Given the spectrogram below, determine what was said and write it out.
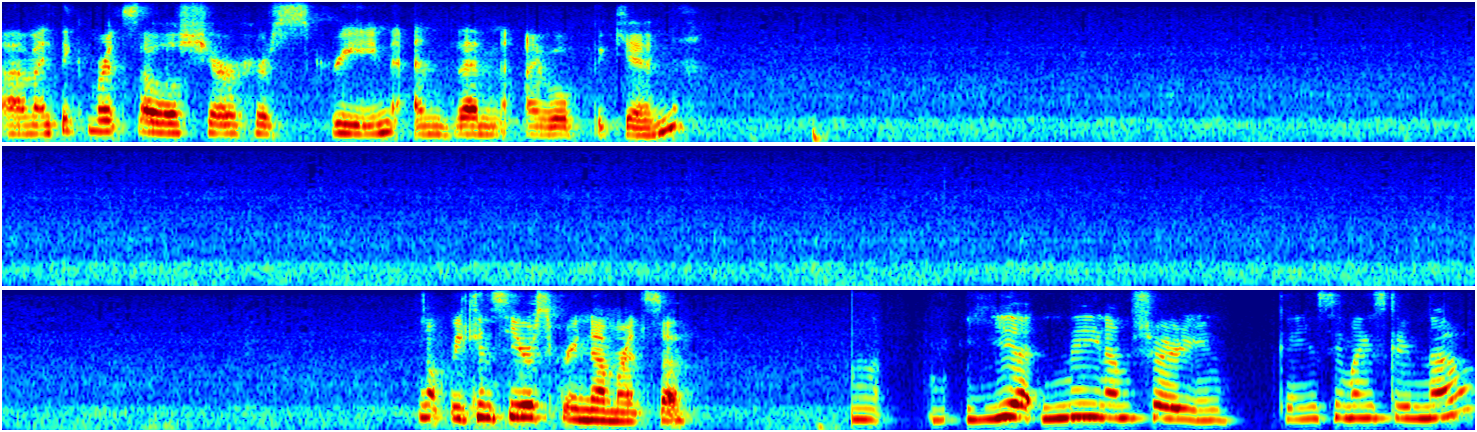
Um, I think Maritza will share her screen, and then I will begin. No, we can see your screen now, Maritza. Uh, yeah, Nate, I'm sharing. Can you see my screen now?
